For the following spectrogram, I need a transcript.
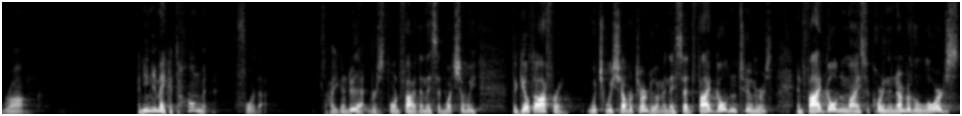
wrong. And you need to make atonement for that. So, how are you going to do that? Verses 4 and 5. Then they said, What shall we, the guilt offering, which we shall return to him? And they said, Five golden tumors and five golden mice, according to the number of the lords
